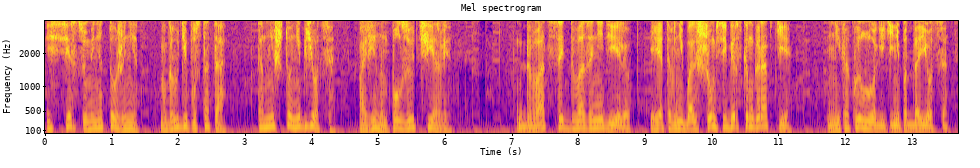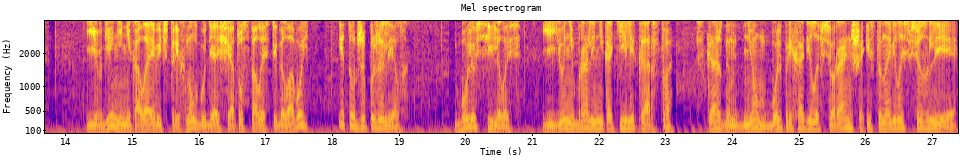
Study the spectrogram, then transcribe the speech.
И сердца у меня тоже нет, в груди пустота. Там ничто не бьется, по венам ползают черви. 22 за неделю, и это в небольшом сибирском городке. Никакой логике не поддается – Евгений Николаевич тряхнул гудящей от усталости головой и тут же пожалел. Боль усилилась, ее не брали никакие лекарства. С каждым днем боль приходила все раньше и становилась все злее.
